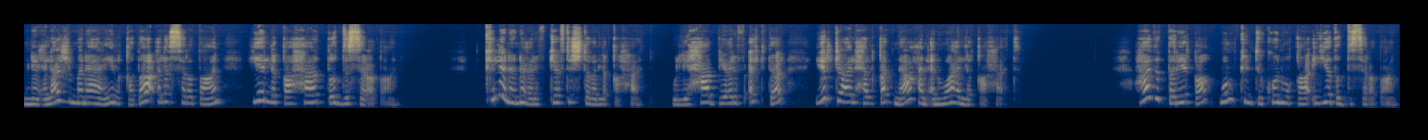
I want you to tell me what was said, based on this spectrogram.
من العلاج المناعي للقضاء على السرطان هي اللقاحات ضد السرطان. كلنا نعرف كيف تشتغل اللقاحات واللي حاب يعرف أكثر يرجع لحلقتنا عن أنواع اللقاحات. هذه الطريقة ممكن تكون وقائية ضد السرطان.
